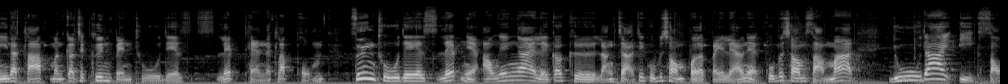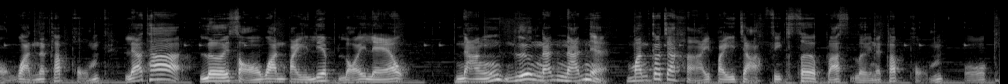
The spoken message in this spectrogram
นี้นะครับ มันก็จะขึ้นเป็น2 days left แทนนะครับผม ซึ่ง2 days left เนี่ย เอาง่ายๆเลยก็คือ หลังจากที่คุณผู้ชมเปิดไปแล้วเนี่ย คุณผู้ชมสามารถดูได้อีก 2 วันนะครับผม แล้วถ้าเลย 2 วันไปเรียบร้อยแล้วหนังเรื่องนั้นๆเนี่ยมันก็จะหายไปจาก Fixer Plus เลยนะครับผมโอเค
